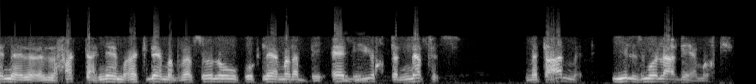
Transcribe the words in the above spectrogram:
أنا الحق هنا مع كلام الرسول وكلام ربي. اللي. يقتل نفس متعمد يلزموا الاعدام أختي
